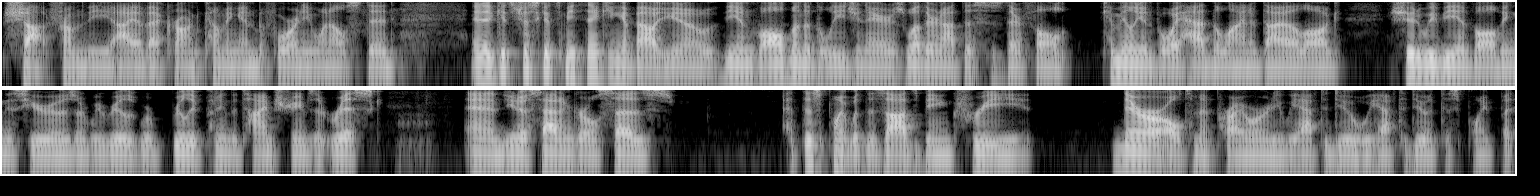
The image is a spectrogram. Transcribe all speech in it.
shot from the eye of ekron coming in before anyone else did. And it gets just gets me thinking about you know the involvement of the legionnaires whether or not this is their fault. Chameleon boy had the line of dialogue should we be involving these heroes? Are we really we're really putting the time streams at risk? And you know saturn girl says at this point with the zods being free they're our ultimate priority. We have to do what we have to do at this point. But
